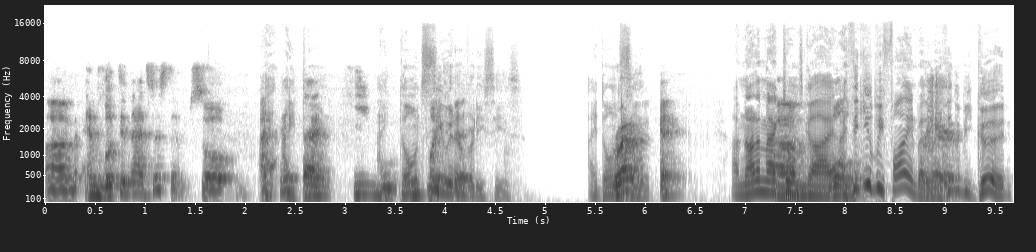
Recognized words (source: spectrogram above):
um, and looked in that system. So I, I think I that he I don't see what fit. everybody sees. I don't right. see it. Okay. I'm not a Mac Jones um, guy. Well, I think he'll be fine. By the way, sure. I think he'll be good.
